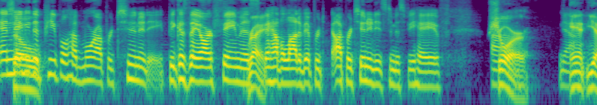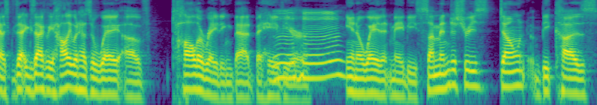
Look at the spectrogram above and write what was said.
and so, maybe the people have more opportunity because they are famous. Right. They have a lot of opportunities to misbehave. Sure. Um, yeah. And yes, exactly. Hollywood has a way of tolerating bad behavior mm-hmm. in a way that maybe some industries don't because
